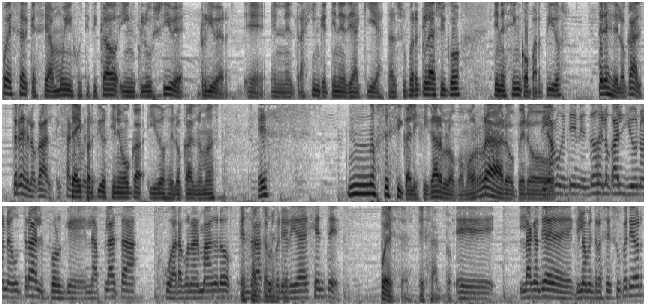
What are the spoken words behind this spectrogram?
puede ser que sea muy injustificado, inclusive River, eh, en el trajín que tiene de aquí hasta el Superclásico, tiene cinco partidos, tres de local. Tres de local, Seis exactamente. partidos tiene Boca y dos de local nomás. Es... No sé si calificarlo como raro, pero... Digamos que tiene dos de local y uno neutral, porque La Plata jugará con Almagro, tendrá superioridad de gente. Puede ser, exacto. Eh, la cantidad de kilómetros es superior,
